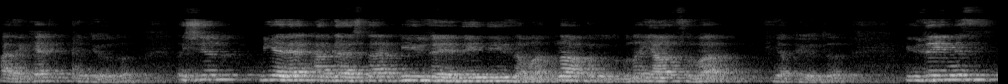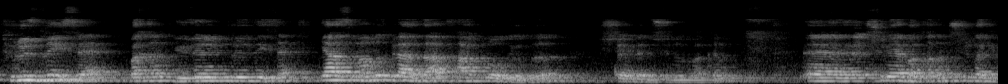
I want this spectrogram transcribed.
hareket ediyordu. Işık bir yere arkadaşlar bir yüzeye değdiği zaman ne yapıyordu buna? Yansıma yapıyordu. Yüzeyimiz pürüzlü ise bakın yüzeyin pürüzlü ise yansımamız biraz daha farklı oluyordu. Şöyle düşünün bakın. Ee, şuraya bakalım. Şuradaki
